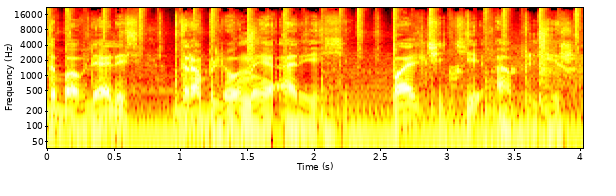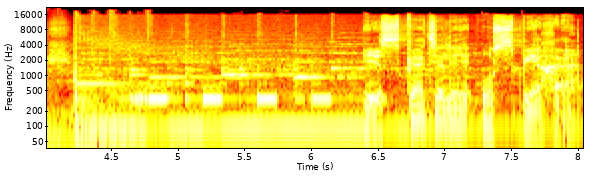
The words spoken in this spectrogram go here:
добавлялись дробленые орехи. Пальчики оближешь. Искатели успеха.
